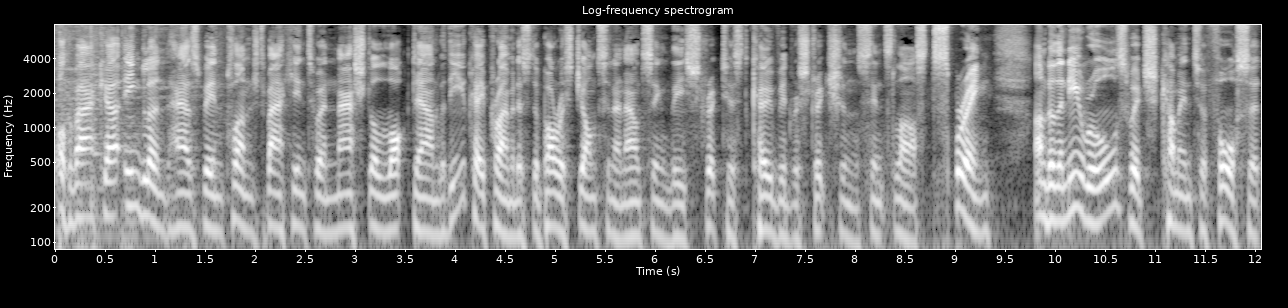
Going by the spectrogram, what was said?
Welcome back. Uh, England has been plunged back into a national lockdown with the UK Prime Minister Boris Johnson announcing the strictest COVID restrictions since last spring. Under the new rules, which come into force at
